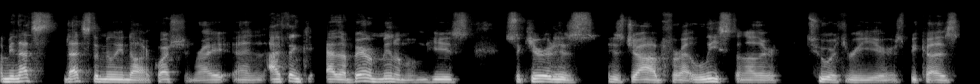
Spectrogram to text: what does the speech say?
I mean, that's that's the million dollar question, right? And I think at a bare minimum, he's secured his his job for at least another two or three years because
